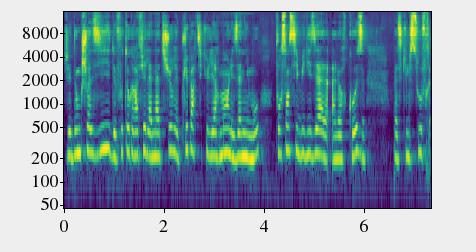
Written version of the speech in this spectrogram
J'ai donc choisi de photographier la nature et plus particulièrement les animaux pour sensibiliser à leur cause, parce qu'ils souffrent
